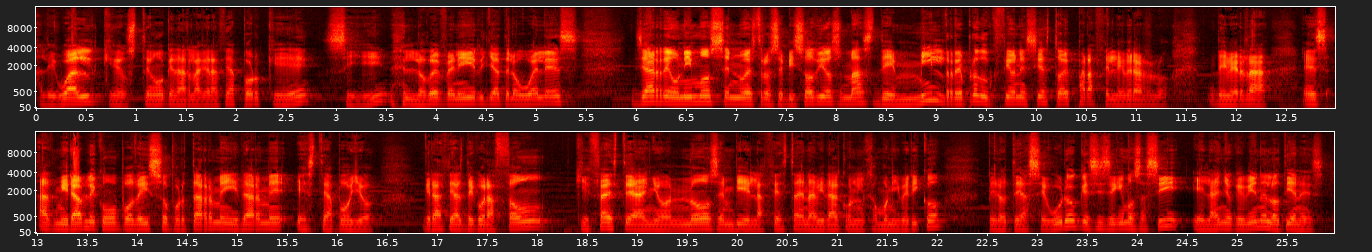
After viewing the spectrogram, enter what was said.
Al igual que os tengo que dar las gracias porque, sí, lo ves venir, ya te lo hueles, ya reunimos en nuestros episodios más de mil reproducciones y esto es para celebrarlo. De verdad, es admirable cómo podéis soportarme y darme este apoyo. Gracias de corazón, quizá este año no os envíe la cesta de Navidad con el jamón ibérico, pero te aseguro que si seguimos así, el año que viene lo tienes.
